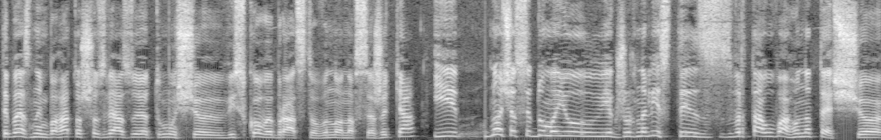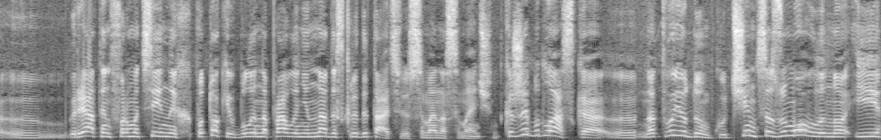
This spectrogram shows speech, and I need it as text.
Тебе з ним багато що зв'язує, тому що військове братство воно на все життя. І водночас я думаю, як журналіст, ти звертав увагу на те, що е, ряд інформаційних потоків були направлені на дискредитацію Семена Семенченка. Кажи, будь ласка, е, на твою думку, чим це зумовлено і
